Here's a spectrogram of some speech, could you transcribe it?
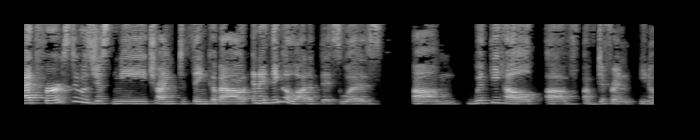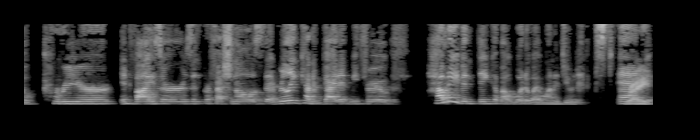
at first it was just me trying to think about, and I think a lot of this was um, with the help of of different you know career advisors and professionals that really kind of guided me through how to even think about what do I want to do next. And right.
